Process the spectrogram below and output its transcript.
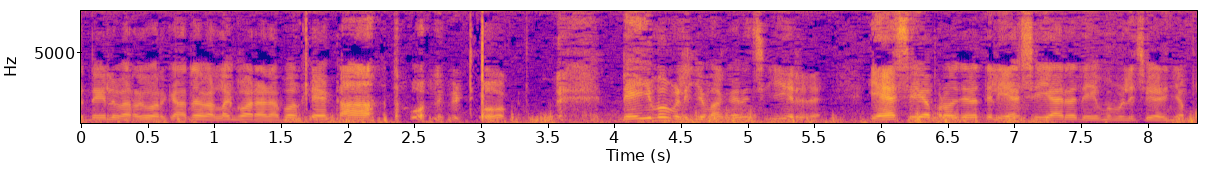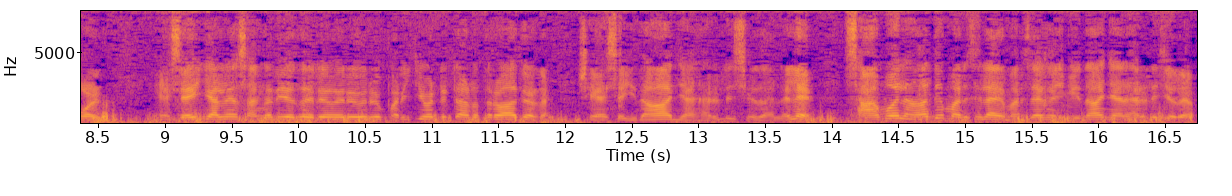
എന്തെങ്കിലും വിറക് കുറക്കാതെ വെള്ളം കോരാണ് അപ്പോൾ കേൾക്കാത്ത പോലെ വിട്ടു ദൈവം വിളിക്കുമ്പോൾ അങ്ങനെ ചെയ്യരുത്. ഏശയ പ്രവചനത്തിൽ ഏശയ്യാനെ ദൈവം വിളിച്ചു കഴിഞ്ഞപ്പോൾ ഏശയ്ക്കാണെങ്കിൽ സംഗതി ഒരു ഒരു ഒരു പണിക്ക് വേണ്ടിയിട്ടാണ് ഉത്തരവാദിത്തമാണ് പക്ഷേ ഏശ ഇതാ ഞാൻ അരളി ചെയ്തല്ല അല്ലേ? സാമൂഹ്യം ആദ്യം മനസ്സിലായി. മനസ്സിലായി കഴിയുമ്പോൾ ഇതാ ഞാൻ അരളി ചെയ്തത്.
